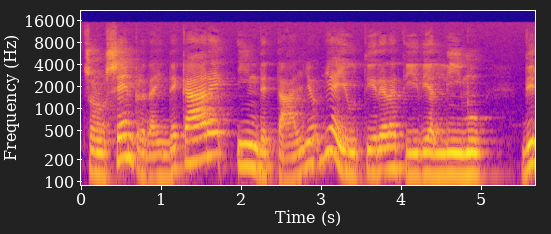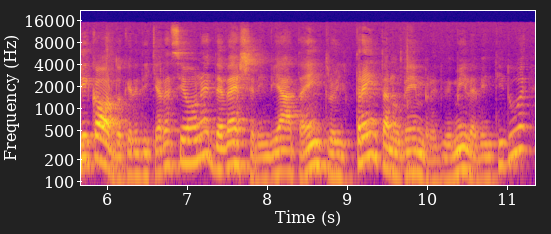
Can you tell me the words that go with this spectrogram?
sono sempre da indicare in dettaglio gli aiuti relativi all'IMU. Vi ricordo che la dichiarazione deve essere inviata entro il 30 novembre 2022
